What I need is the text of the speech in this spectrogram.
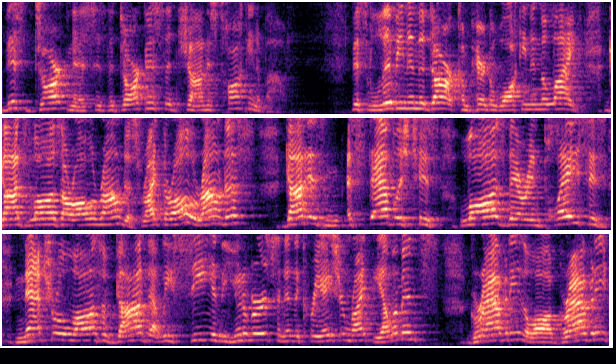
this darkness is the darkness that John is talking about. this living in the dark compared to walking in the light. God's laws are all around us, right? They're all around us. God has established his laws, they're in place, his natural laws of God that we see in the universe and in the creation, right? The elements gravity, the law of gravity.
